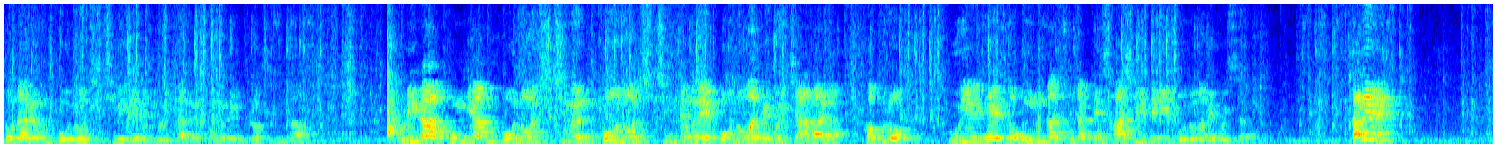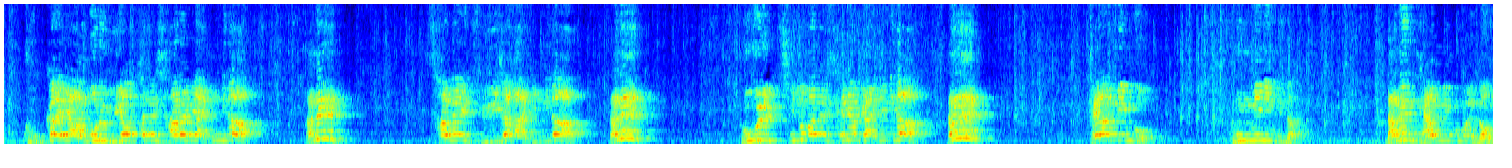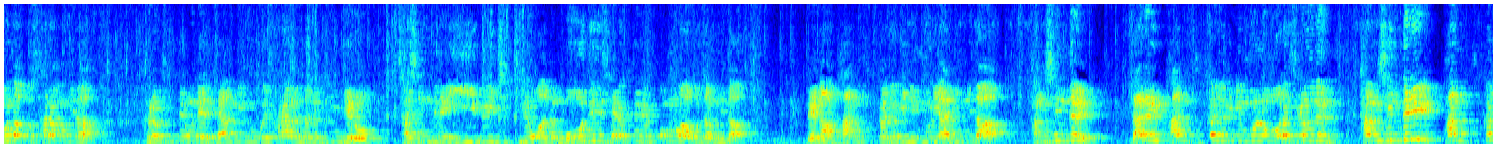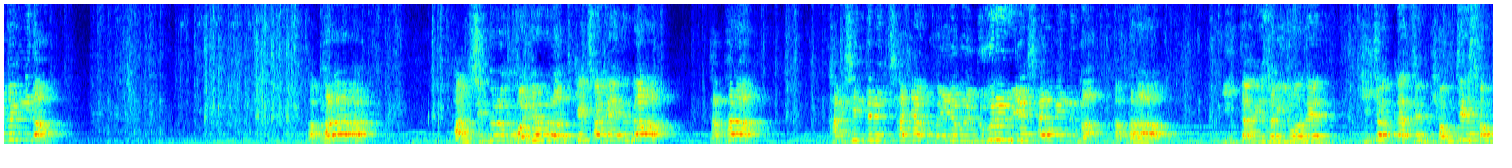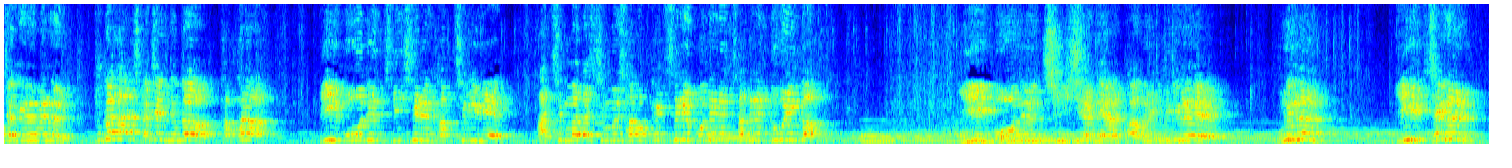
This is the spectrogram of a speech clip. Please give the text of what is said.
또 다른 보도 지침이 내려지고 있다는 소문을 들었습니다. 우리가 공개한 보도 지침은 보도 지침 때문에 보도가 되고 있지 않아요. 거꾸로 우리에 대해서 온갖 조작된 사실들이 보도가 되고 있어요. 나는 국가의 안보를 위협하는 사람이 아닙니다. 나는 사회주의자가 아닙니다. 나는 독을 추종하는 세력이 아닙니다. 나는 대한민국 국민입니다. 나는 대한민국을 너무나도 사랑합니다. 그렇기 때문에 대한민국을 사랑한다는 핑계로 자신들의 이익을 지키려고 하는 모든 세력들을 폭로하고자 합니다. 내가 반국가적인 인물이 아닙니다. 당신들, 나를 반국가적인 인물로 몰아세우는 당신들이 반국가적입니다. 답하라! 당신들은 권력을 어떻게 차지했는가? 답하라! 당신들은 차지한 권력을 누구를 위해 사용했는가? 답하라! 이 땅에서 이루어낸 기적 같은 경제 성장의 의미를 누가 다 차지했는가? 답하라! 이 모든 진실을 감추기 위해 아침마다 신문 사로 팩스를 보내는 자들은 누구인가? 이 모든 진실에 대한 답을 주기 위해 우리는 이 책을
